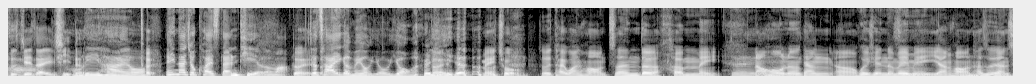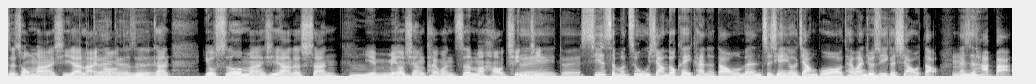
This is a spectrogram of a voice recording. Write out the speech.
是接在一起的，好厉害哦！哎，那就快三铁了嘛，对，就差一个没有游泳而已。没错，所以台湾哈真。的很美，对。然后呢，像呃慧萱的妹妹一样哈，她虽然是从马来西亚来哈，可是你看。有时候马来西亚的山也没有像台湾这么好亲近。对对，其实什么植物像都可以看得到。我们之前有讲过，哦台湾就是一个小岛，但是它把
